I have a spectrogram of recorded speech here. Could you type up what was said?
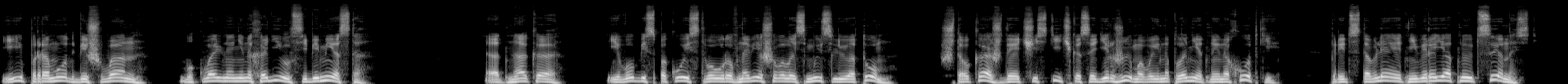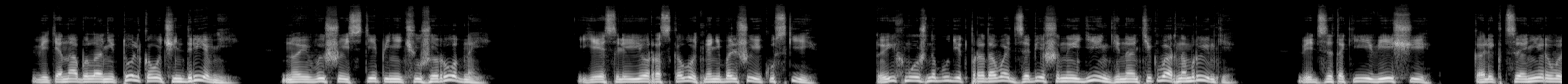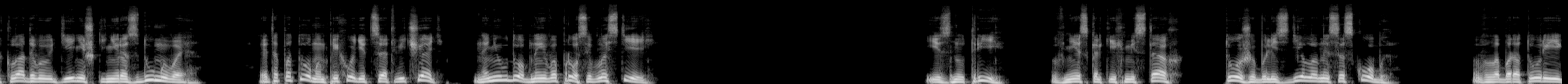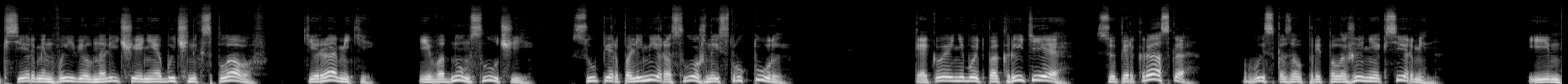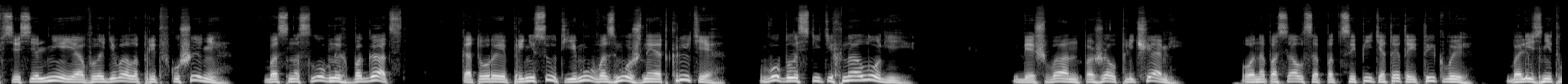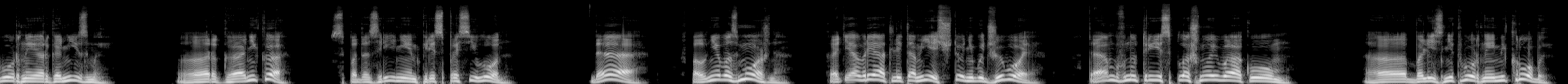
и Промот Бишван буквально не находил себе места. Однако его беспокойство уравновешивалось мыслью о том, что каждая частичка содержимого инопланетной находки представляет невероятную ценность, ведь она была не только очень древней, но и в высшей степени чужеродной. Если ее расколоть на небольшие куски, то их можно будет продавать за бешеные деньги на антикварном рынке, ведь за такие вещи коллекционеры выкладывают денежки не раздумывая. Это потом им приходится отвечать на неудобные вопросы властей. Изнутри, в нескольких местах, тоже были сделаны соскобы. В лаборатории Ксермин выявил наличие необычных сплавов, керамики и в одном случае суперполимера сложной структуры. «Какое-нибудь покрытие? Суперкраска?» — высказал предположение Ксермин. Им все сильнее овладевало предвкушение баснословных богатств, которые принесут ему возможные открытия в области технологии. Бешван пожал плечами он опасался подцепить от этой тыквы болезнетворные организмы. «Органика?» — с подозрением переспросил он. «Да, вполне возможно, хотя вряд ли там есть что-нибудь живое. Там внутри сплошной вакуум. А болезнетворные микробы?»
